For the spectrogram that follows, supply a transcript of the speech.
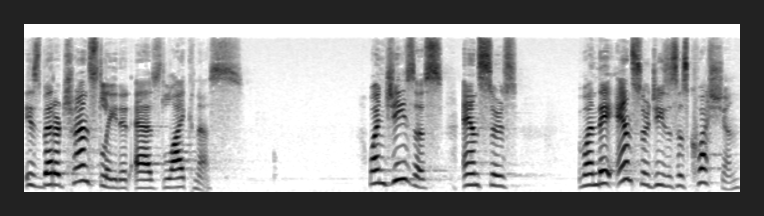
is better translated as likeness. When Jesus answers, when they answer Jesus' question,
